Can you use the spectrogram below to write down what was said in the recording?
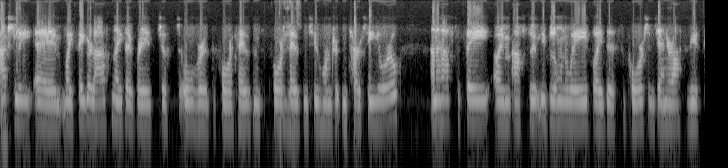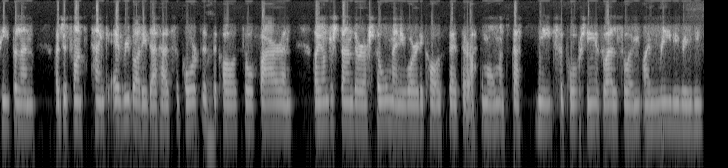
actually, um, my figure last night I've raised just over the 4,000 4,230 euro. And I have to say, I'm absolutely blown away by the support and generosity of people. And I just want to thank everybody that has supported the cause so far. And I understand there are so many worthy causes out there at the moment that need supporting as well. So I'm, I'm really, really,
